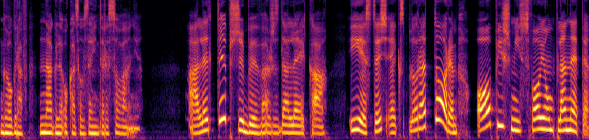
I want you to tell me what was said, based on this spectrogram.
Geograf nagle okazał zainteresowanie. Ale ty przybywasz z daleka i jesteś eksploratorem. Opisz mi swoją planetę.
